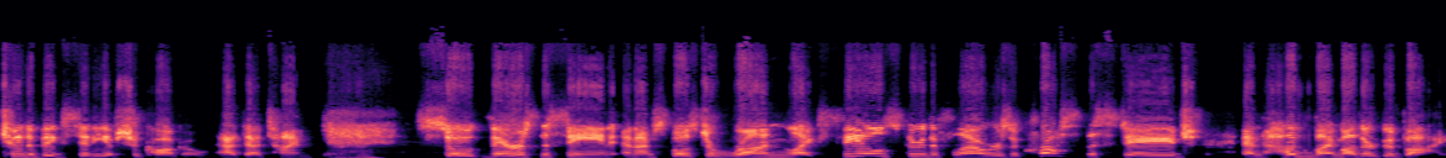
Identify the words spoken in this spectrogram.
to the big city of chicago at that time Mhm. so there's the scene and i'm supposed to run like fields through the flowers across the stage and hug my mother goodbye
